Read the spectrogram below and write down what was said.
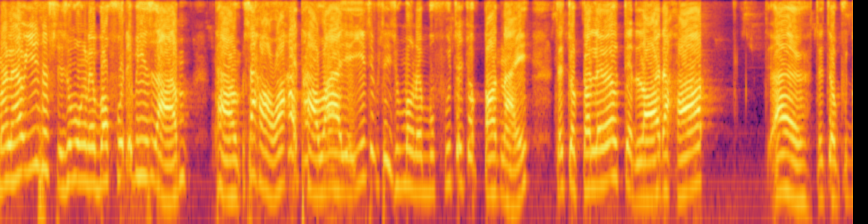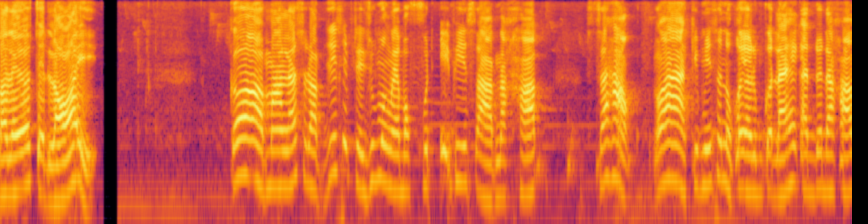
มาแล้ว 24 ชั่วโมงในบล็อกฟุต EP 3ถามถ้าหาว่าให้ถามว่า24 ชั่วโมงในบล็อกฟุตจะจบตอนไหน จะจบตอนเลเวล700 นะครับ เออ จะจบตอนเลเวล700 ก็มาแล้วสำหรับ 24 ชั่วโมงในบล็อกฟุต EP 3 นะครับถ้าหากว่าคลิปนี้สนุกก็อย่าลืมกดไลค์ให้กันด้วยนะครับ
